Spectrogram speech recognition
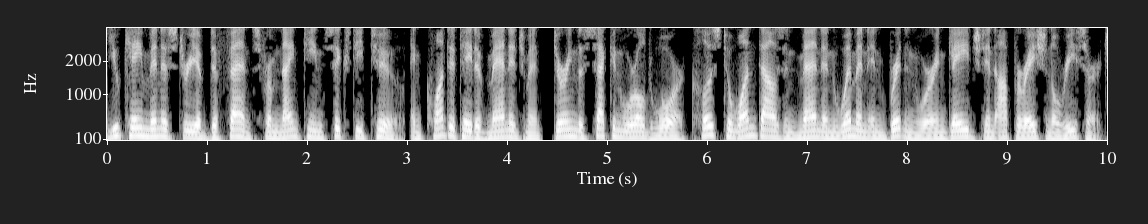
UK Ministry of Defence from 1962 and Quantitative Management. During the Second World War close to 1,000 men and women in Britain were engaged in operational research.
